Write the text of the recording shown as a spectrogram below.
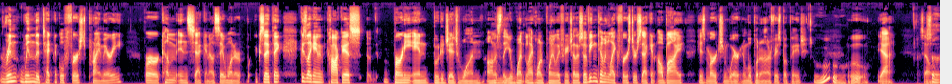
win win the technical first primary or come in second, I would say one or because I think because like in the caucus, Bernie and Buttigieg won. Honestly, you're one like one point away from each other. So if he can come in like first or second, I'll buy his merch and wear it, and we'll put it on our Facebook page. Ooh. Ooh, yeah. So, So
